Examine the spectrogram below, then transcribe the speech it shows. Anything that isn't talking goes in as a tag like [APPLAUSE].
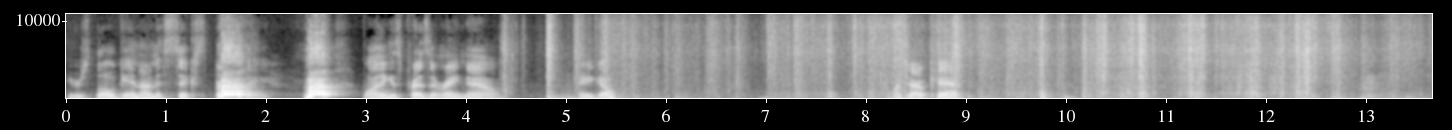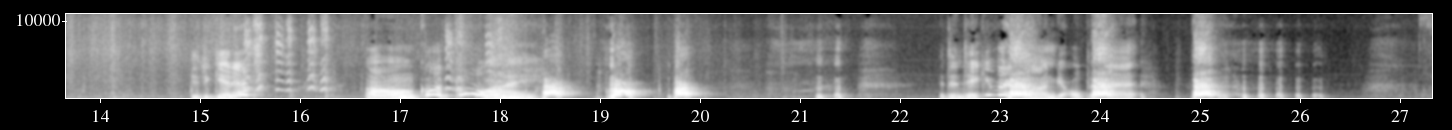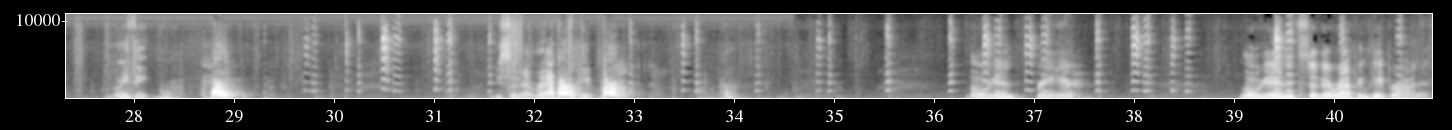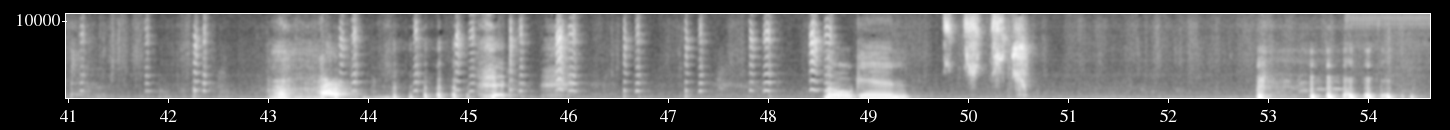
Here's Logan on his sixth birthday. [COUGHS] Wanting his present right now. There you go. Watch out, cat. Did you get it? Oh, good boy. [LAUGHS] it didn't take you very long to open that. [LAUGHS] Let me see. You still got wrapping paper on it. Logan, bring it here. Logan, it's still got wrapping paper on it. [LAUGHS] Logan. [LAUGHS]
